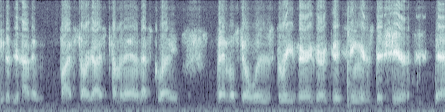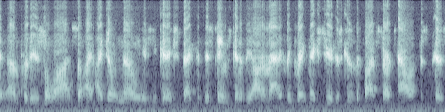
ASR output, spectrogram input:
if you're having five star guys coming in, and that's great. Vanderbilt's going to lose three very, very good seniors this year that um, produce a lot. So I, I don't know if you can expect that this team's going to be automatically great next year just because of the five-star talent, just because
